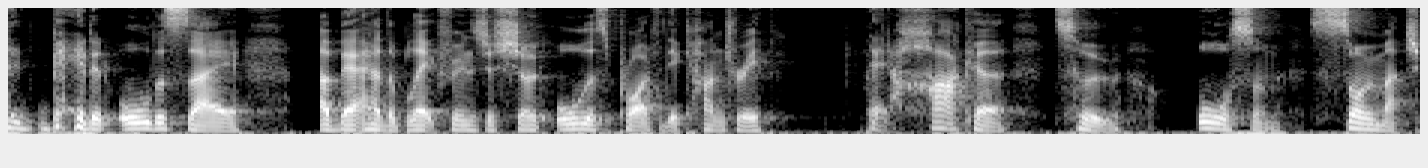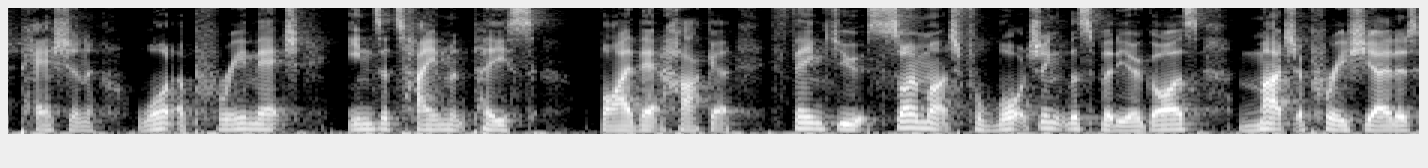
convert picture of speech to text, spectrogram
bad at all to say about how the Black Ferns just showed all this pride for their country. That haka too, awesome, so much passion. What a pre-match entertainment piece by that haka. Thank you so much for watching this video, guys. Much appreciated.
